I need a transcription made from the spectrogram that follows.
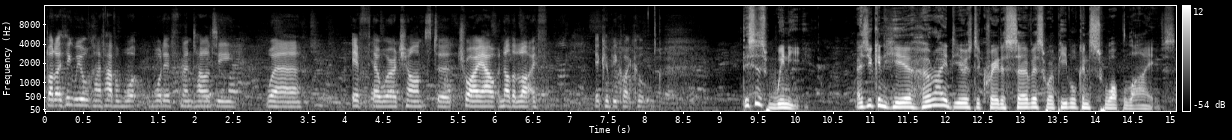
but i think we all kind of have a what, what if mentality where if there were a chance to try out another life it could be quite cool. This is Winnie. As you can hear, her idea is to create a service where people can swap lives.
